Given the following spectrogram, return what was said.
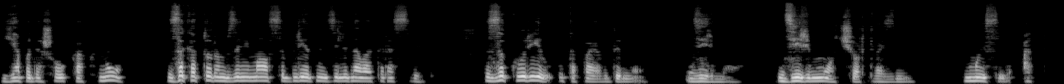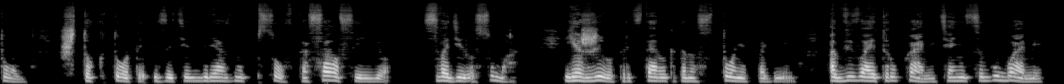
Я подошел к окну, за которым занимался бледный зеленоватый рассвет. Закурил, утопая в дыму. Дерьмо, дерьмо, черт возьми. Мысль о том, что кто-то из этих грязных псов касался ее, сводила с ума. Я живо представил, как она стонет под ним, обвивает руками, тянется губами,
